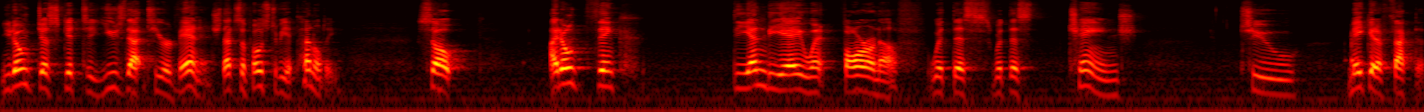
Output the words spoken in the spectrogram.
you don't just get to use that to your advantage. That's supposed to be a penalty. So, I don't think the NBA went far enough with this with this change to make it effective.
